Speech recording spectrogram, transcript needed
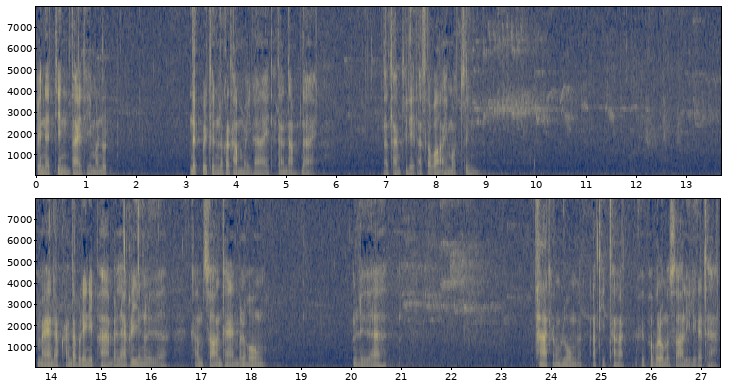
เป็นจินไตที่มนุษย์ นึกไปถึงแล้วก็ทำไม่ได้ แต่ท่านทำได้และทำกิเลสอาสวะให้หมดสิ้นแม้ดับขันธปรินิพพานไปแล้วก็ยังเหลือคำสอนแทนพระองค์ เหลือธาตุของพระองค์อธิธาตุคือพระบรมสารีริกธาตุ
